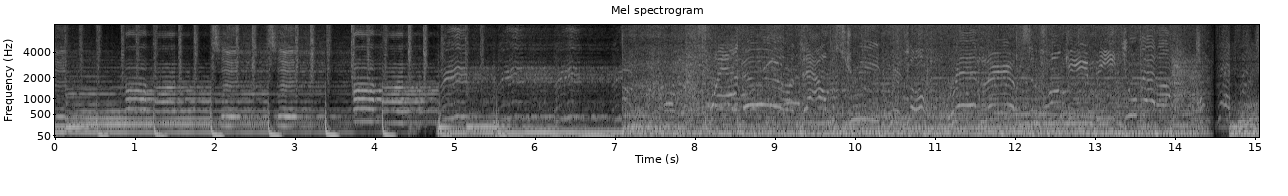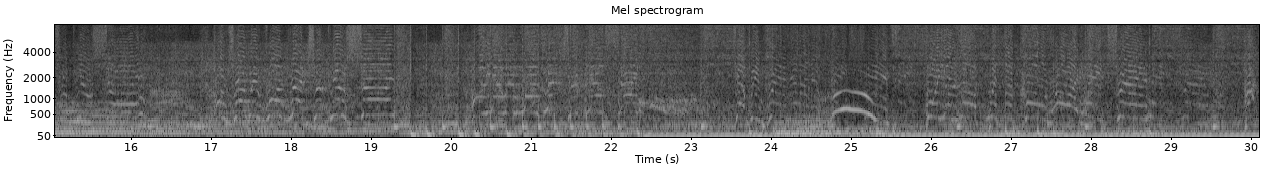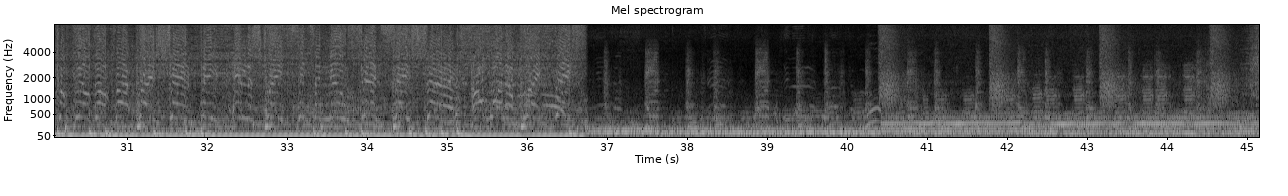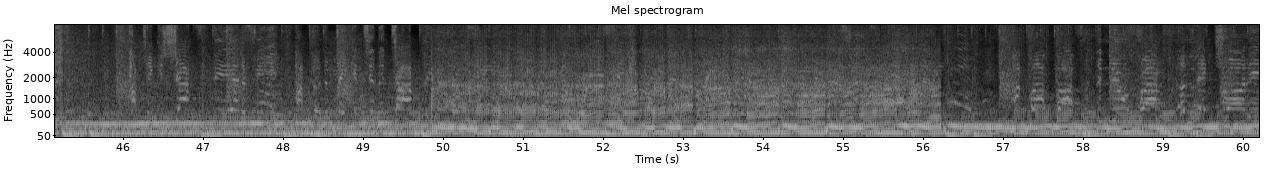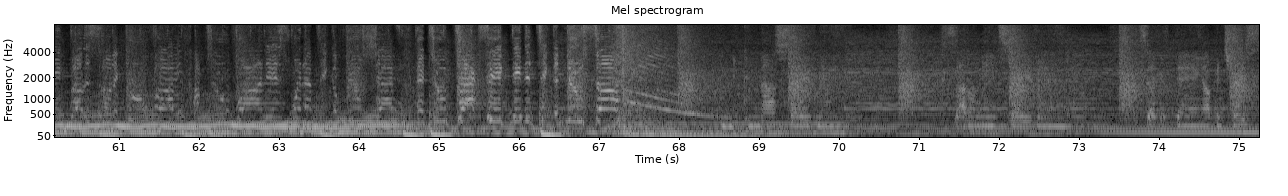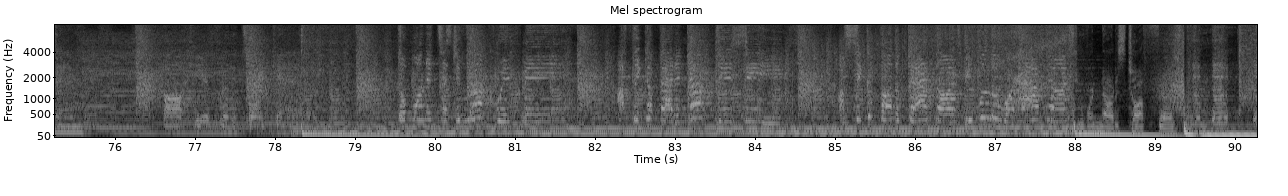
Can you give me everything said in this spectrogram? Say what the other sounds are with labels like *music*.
Mm-hmm. Luck with me. I think I've had enough disease. I'm sick of all the bad thoughts People who are half-nots You are not as tough as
